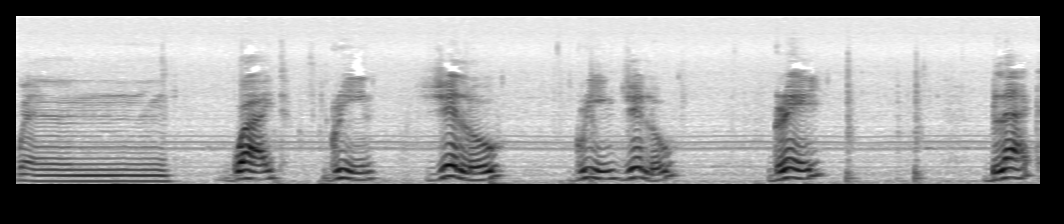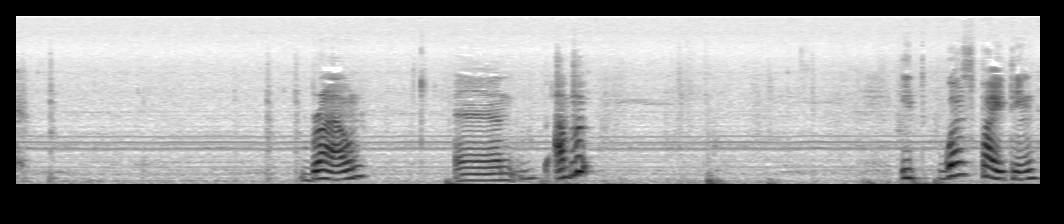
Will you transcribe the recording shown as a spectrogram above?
when white, green, yellow, green, yellow, gray, black, brown, and, and blue. It was painting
